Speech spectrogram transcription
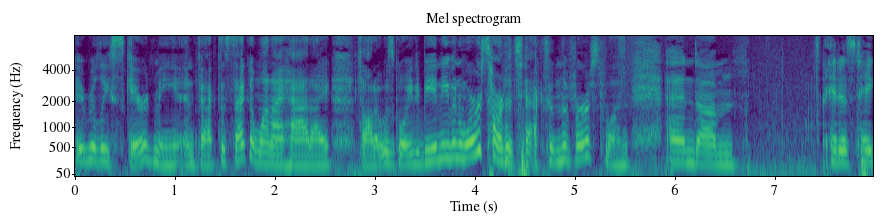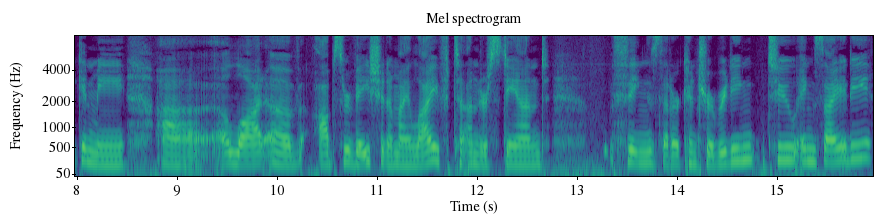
it really scared me. In fact, the second one I had, I thought it was going to be an even worse heart attack than the first one, and. Um, it has taken me uh, a lot of observation in my life to understand things that are contributing to anxiety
